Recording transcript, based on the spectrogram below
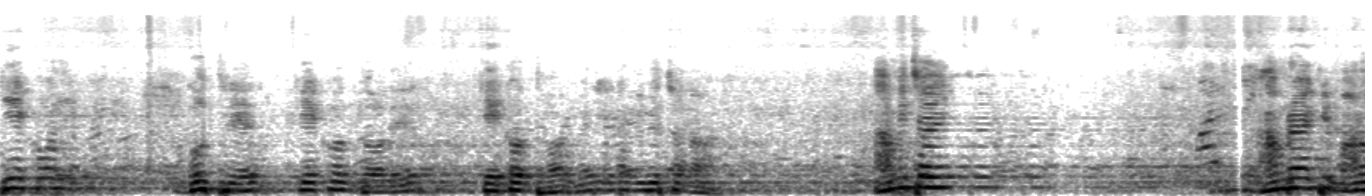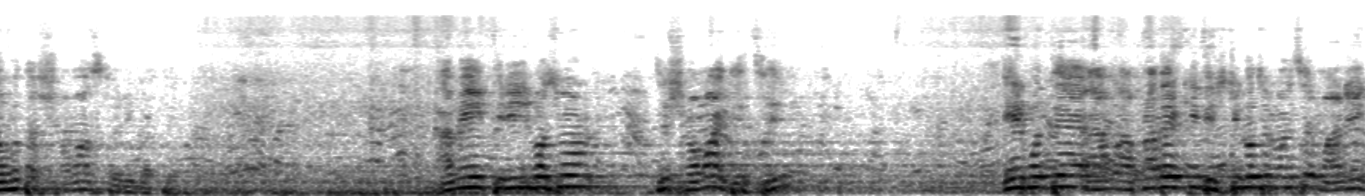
কে কোন গোত্রের, কে কোন দলের, কে কোন ধর্মের, এটা বিবেচনা। আমি চাই আমরা একটি মানবতার সমাজ তৈরি করতে আমি তিরিশ বছর যে সময় দিচ্ছি, এর মধ্যে আপনাদের কি দৃষ্টিগোচর হয়েছে? মানিক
